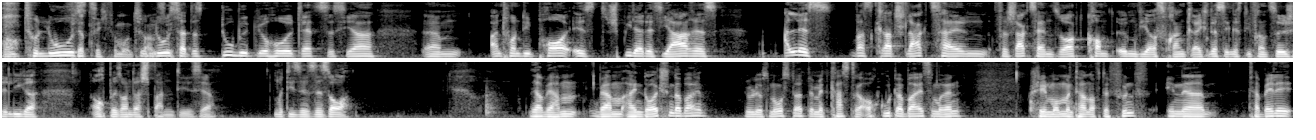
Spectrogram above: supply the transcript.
Und Toulouse, 40, 25. Toulouse hat das Double geholt letztes Jahr. Ähm, Antoine Dupont ist Spieler des Jahres. Alles, was gerade Schlagzeilen für Schlagzeilen sorgt, kommt irgendwie aus Frankreich. Und deswegen ist die französische Liga auch besonders spannend dieses Jahr. Und diese Saison. Ja, wir haben, wir haben einen Deutschen dabei, Julius Nostert, der mit Castra auch gut dabei ist im Rennen. Stehen momentan auf der 5 in der Tabelle,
